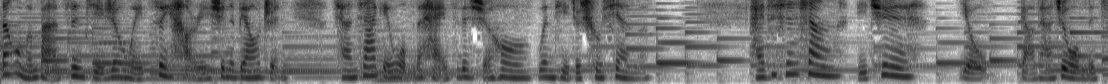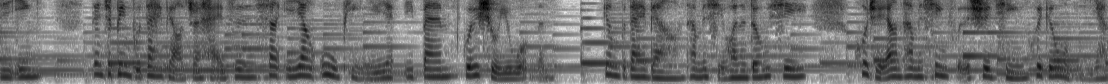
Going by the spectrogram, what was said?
当我们把自己认为最好人生的标准强加给我们的孩子的时候，问题就出现了。孩子身上的确有表达着我们的基因，但这并不代表着孩子像一样物品一样一般归属于我们。更不代表他们喜欢的东西，或者让他们幸福的事情会跟我们一样。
